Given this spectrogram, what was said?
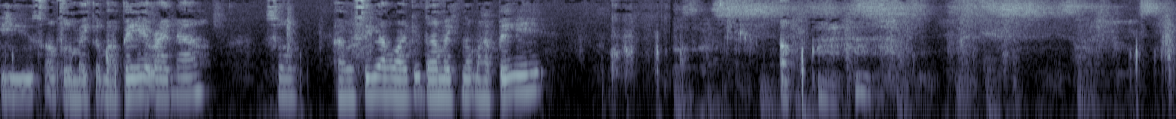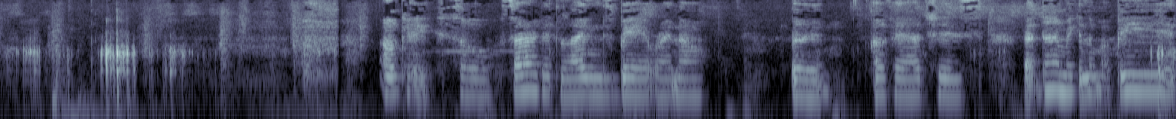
is I'm gonna make up my bed right now. So I will see y'all when I get done making up my bed. Oh. Mm-hmm. Okay, so sorry that the lighting is bad right now, but okay, I just got done making up my bed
